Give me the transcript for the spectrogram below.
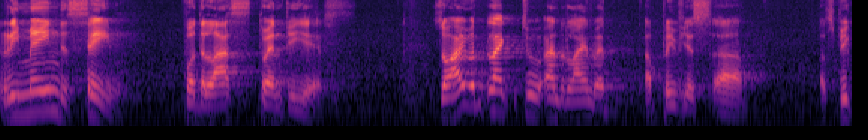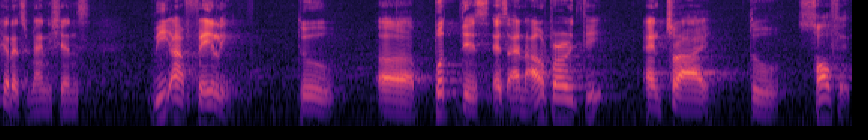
remained the same for the last 20 years. So I would like to underline what a previous uh, speaker has mentioned. We are failing to uh, put this as an our priority and try to solve it.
